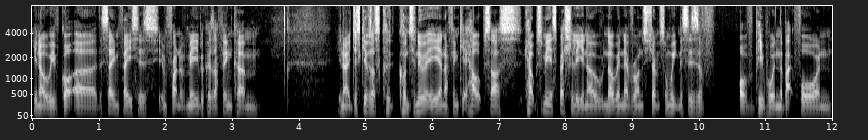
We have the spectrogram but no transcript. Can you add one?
you know we've got uh, the same faces in front of me because I think. Um, you know, it just gives us continuity, and I think it helps us, helps me especially, you know, knowing everyone's strengths and weaknesses of of people in the back four, and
